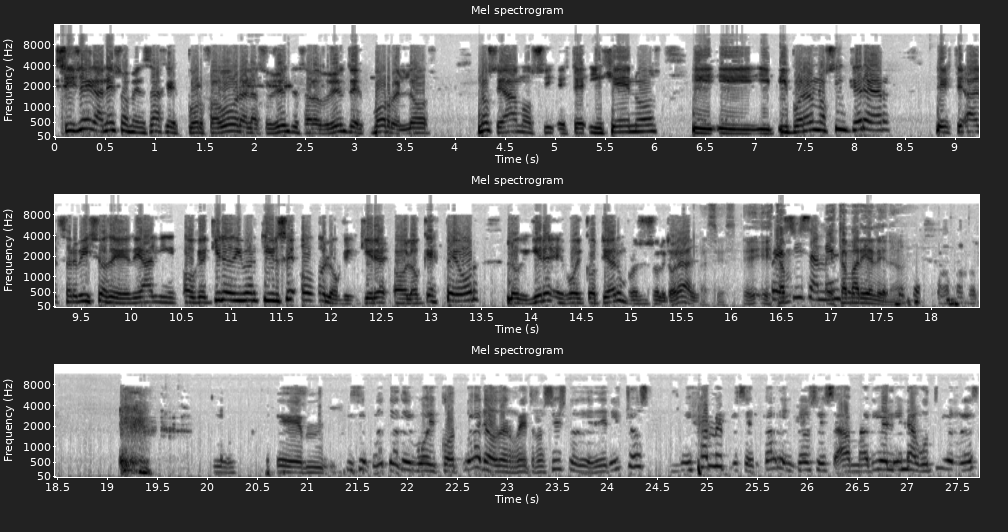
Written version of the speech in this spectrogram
si llegan esos mensajes, por favor, a las oyentes, a los oyentes, bórrenlos. No seamos este, ingenuos y, y, ponernos sin querer este, al servicio de, alguien o que quiere divertirse o lo que quiere o lo que es peor lo que quiere es boicotear un proceso electoral. Así es. Eh, Precisamente está María Elena Eh, si se trata de boicotear o de retroceso de derechos, déjame presentar entonces a María Elena Gutiérrez,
